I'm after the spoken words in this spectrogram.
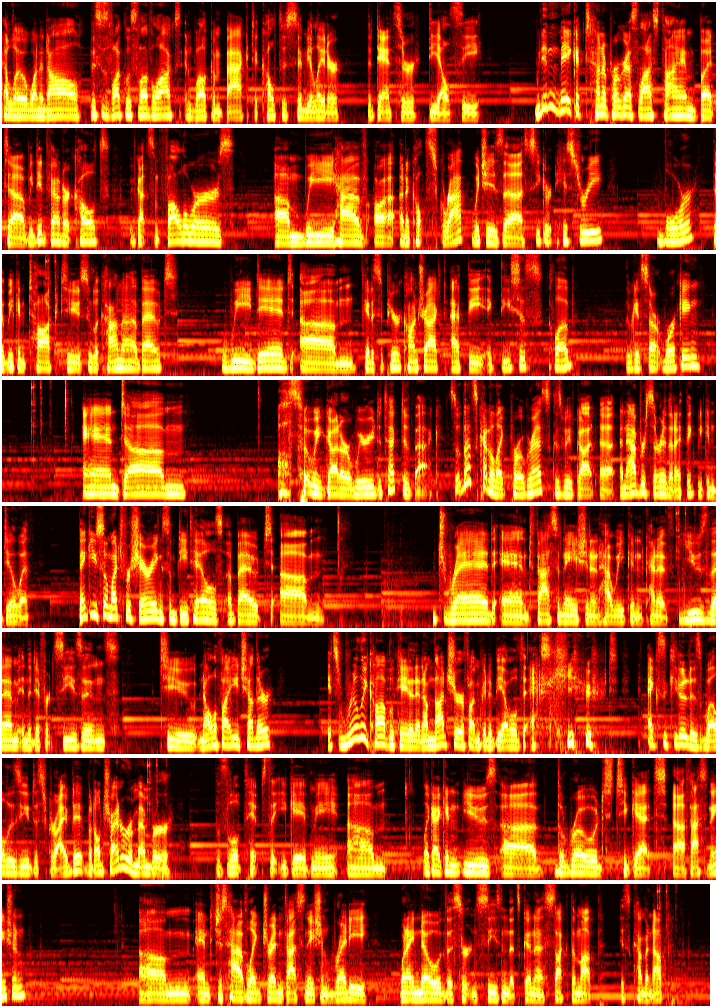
Hello, one and all. This is Luckless Lovelocks, and welcome back to Cultist Simulator, the Dancer DLC. We didn't make a ton of progress last time, but uh, we did found our cult. We've got some followers. Um, we have uh, an occult scrap, which is a secret history lore that we can talk to Sulochana about. We did um, get a superior contract at the Ecdysis Club that we could start working. And um, also, we got our weary detective back. So that's kind of like progress because we've got uh, an adversary that I think we can deal with. Thank you so much for sharing some details about um, dread and fascination and how we can kind of use them in the different seasons to nullify each other. It's really complicated, and I'm not sure if I'm going to be able to execute execute it as well as you described it, but I'll try to remember those little tips that you gave me. Um, like I can use uh, the road to get uh, fascination, um, and just have like dread and fascination ready when I know the certain season that's gonna suck them up is coming up.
